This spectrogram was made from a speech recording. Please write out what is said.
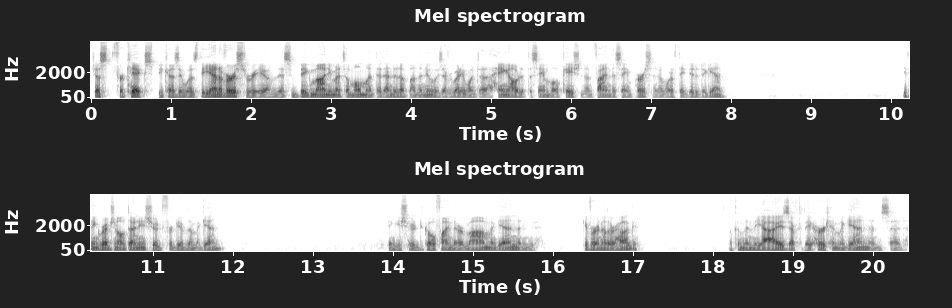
just for kicks, because it was the anniversary of this big monumental moment that ended up on the news. Everybody went to hang out at the same location and find the same person. And what if they did it again? You think Reginald Denny should forgive them again? You think he should go find their mom again and give her another hug? Look him in the eyes after they hurt him again and said,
